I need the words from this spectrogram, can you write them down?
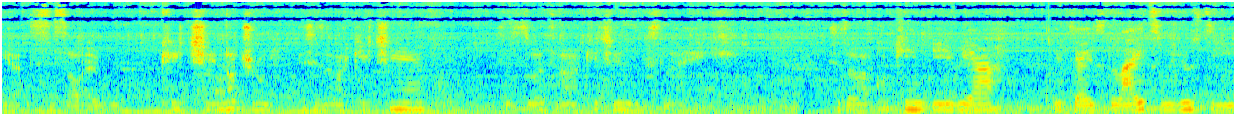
Yeah this is our kitchen not room. This is our kitchen. This is what our kitchen looks like. This is our cooking area. If there is light we use the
